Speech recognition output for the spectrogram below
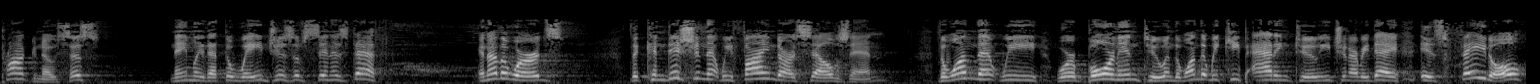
prognosis, namely that the wages of sin is death. In other words, the condition that we find ourselves in, the one that we were born into and the one that we keep adding to each and every day is fatal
